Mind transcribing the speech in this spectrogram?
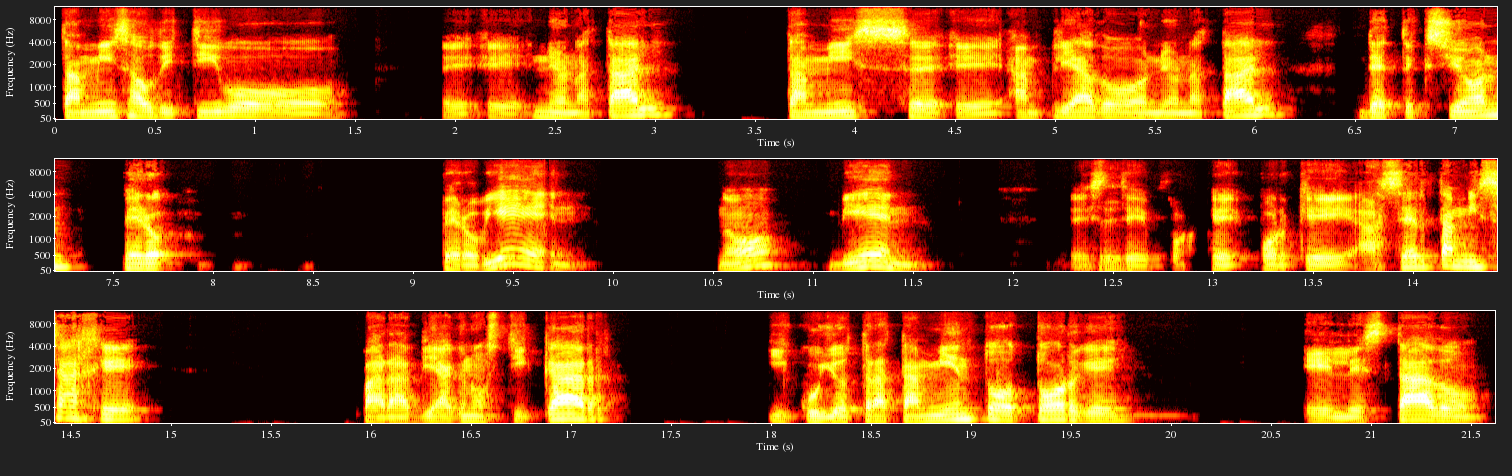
Tamiz auditivo eh, eh, neonatal, tamiz eh, ampliado neonatal, detección, pero, pero bien, ¿no? Bien. Este, porque, porque hacer tamizaje para diagnosticar y cuyo tratamiento otorgue el Estado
